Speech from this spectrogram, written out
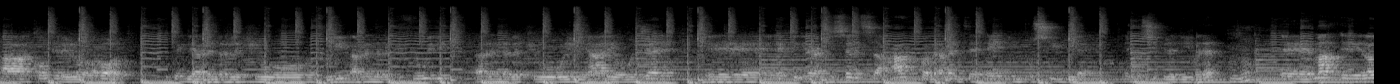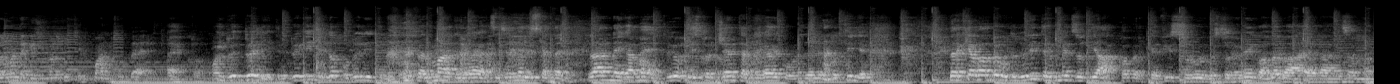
a compiere il loro lavoro quindi a renderle più a renderle più, fluidi, a renderle più lineari, omogenee e, e quindi ragazzi senza acqua veramente è impossibile, è impossibile vivere, mm-hmm. eh, ma eh, la domanda che si fanno tutti è quanto bene. Ecco, quanto... Due, due, litri, due litri, dopo due litri, fermatevi ragazzi, se no rischiate l'annegamento, io ho visto gente annegare con delle bottiglie perché aveva bevuto due litri e mezzo di acqua perché fisso lui questo mio amico aveva era insomma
